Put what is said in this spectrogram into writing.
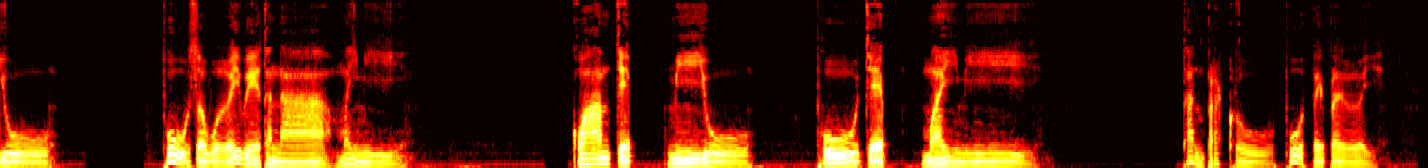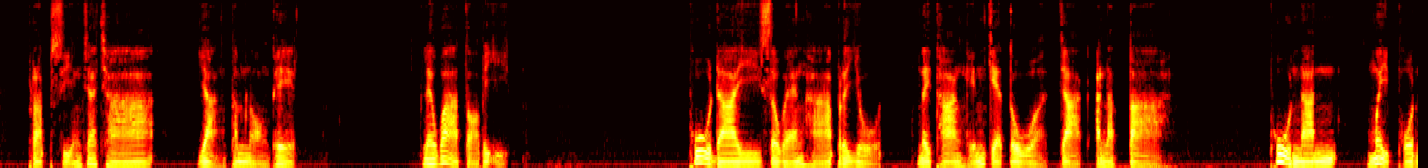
อยู่ ผู้เสวยเวทนาไม่มี ความเจ็บมีอยู่ ผู้เจ็บไม่มี ท่านพระครูพูดไปเปรยปรับเสียงช้าๆ อย่างทำนองเทศ และว่าต่อไปอีก ผู้ใดแสวงหาประโยชน์ในทางเห็นแก่ตัวจากอนัตตา ผู้นั้นไม่พ้น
